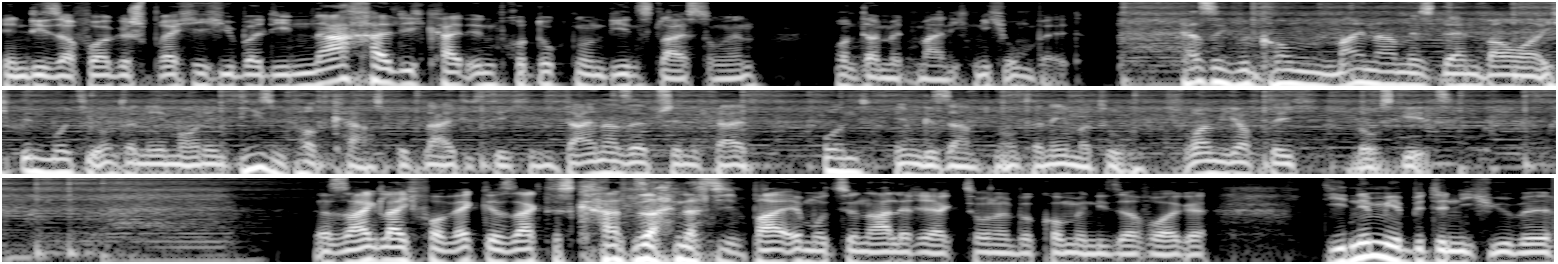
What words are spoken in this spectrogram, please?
In dieser Folge spreche ich über die Nachhaltigkeit in Produkten und Dienstleistungen und damit meine ich nicht Umwelt. Herzlich willkommen, mein Name ist Dan Bauer, ich bin Multiunternehmer und in diesem Podcast begleite ich dich in deiner Selbstständigkeit und im gesamten Unternehmertum. Ich freue mich auf dich, los geht's. Das sei gleich vorweg gesagt, es kann sein, dass ich ein paar emotionale Reaktionen bekomme in dieser Folge. Die nimm mir bitte nicht übel,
